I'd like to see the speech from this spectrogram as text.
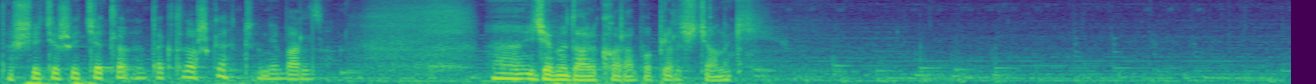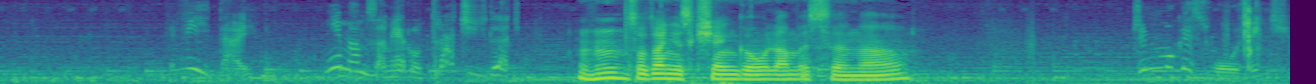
Też się cieszycie tro- tak troszkę, czy nie bardzo? E, idziemy do Alkora po pierścionki. Witaj. Nie mam zamiaru tracić dla ciebie. Mhm, zadanie z księgą Lamesena. Czym mogę służyć?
